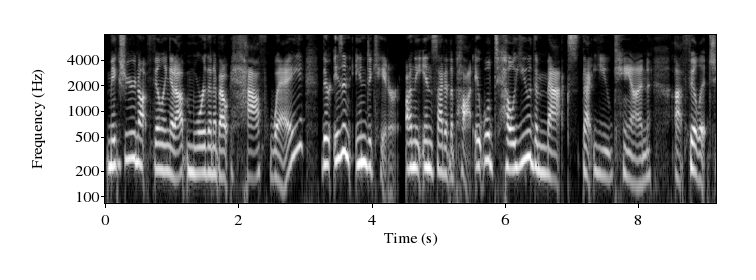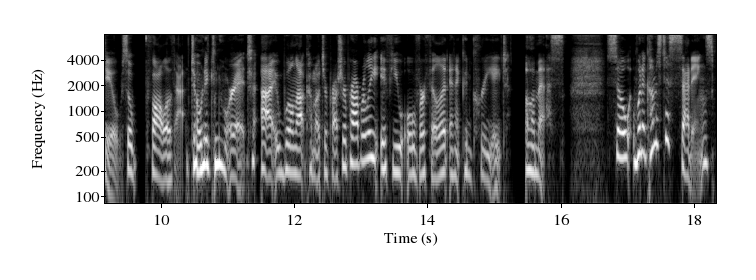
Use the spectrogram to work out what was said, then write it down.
make sure you're not filling it up more than about halfway. There is an indicator on the inside of the pot. It will tell you the max that you can uh, fill it to. So follow that. Don't ignore it. Uh, it will not come up to pressure properly if you overfill it and it could create a mess. So when it comes to settings,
